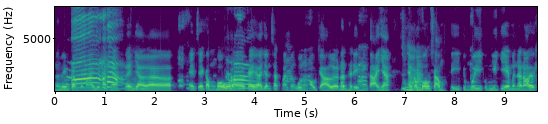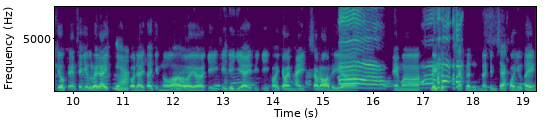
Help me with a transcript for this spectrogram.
Nên Liêm cầm cái máy giùm anh ha. Để giờ ờ, em sẽ công bố ờ, cái ờ, danh sách mạnh thường quân hỗ trợ đến thời điểm hiện tại nha. Em dạ. công bố xong thì Trung Quy cũng như chị em mình đã nói ở trước thì em sẽ giữ lại đây. Dạ. Rồi đợi tới chừng nữa rồi chị khi đi về thì chị có cho em hay. Sau đó thì em biết được xác định là chính xác bao nhiêu tiền.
